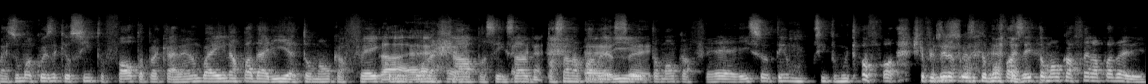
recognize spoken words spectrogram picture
Mas uma coisa que eu sinto falta pra caramba é ir na padaria tomar um café e ah, comer um pão é, na chapa, assim, sabe? É, Passar na é, padaria é, e tomar um café. Isso eu tenho, sinto muita falta. Acho que a primeira coisa que eu vou fazer é tomar um café na padaria.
